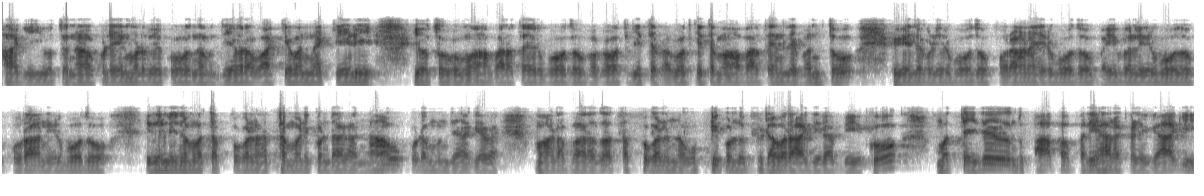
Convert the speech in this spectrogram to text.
ಹಾಗೆ ಇವತ್ತು ನಾವು ಕೂಡ ಏನು ಮಾಡಬೇಕು? ನಮ್ಮ ದೇವರ ವಾಕ್ಯವನ್ನ ಕೇಳಿ. ಇವತ್ತು ಮಹಾಭಾರತ ಇರ್ಬೋದು, ಭಗವದ್ಗೀತೆ ಭಗವದ್ಗೀತೆ ಮಹಾಭಾರತದಿಂದಲೇ ಬಂತು. ವೇದಗಳು ಇರ್ಬೋದು, ಪುರಾಣ ಇರ್ಬೋದು, ಬೈಬಲ್ ಇರ್ಬೋದು, ಕುರಾನ್ ಇರ್ಬೋದು. ಇದರಲ್ಲಿ ನಮ್ಮ ತಪ್ಪುಗಳನ್ನ ಅರ್ಥ ಮಾಡಿಕೊಂಡಾಗ ನಾವು ಕೂಡ ಮುಂದೆ ಹಾಗೆ ಮಾಡಬಾರದು. ತಪ್ಪುಗಳನ್ನು ಒಪ್ಪಿಕೊಂಡು ಬಿಡವರಾಗಿರಬೇಕು. ಮತ್ತೆ ಇದೇ ಒಂದು ಪಾಪ ಪರಿಹಾರಗಳಿಗಾಗಿ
